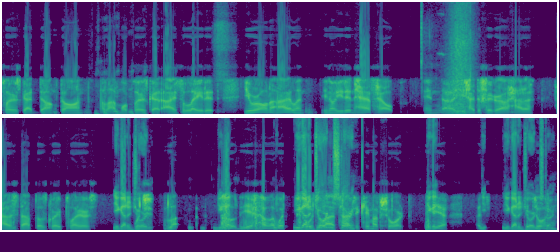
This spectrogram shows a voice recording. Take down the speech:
players got dunked on. A lot more players got isolated. You were on an island. You know, you didn't have help, and uh, you had to figure out how to how to stop those great players. You got a Jordan. Which, You got, oh, yeah, what, you got a Jordan story? you came up short. You got- yeah. you, you got a Jordan, Jordan.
